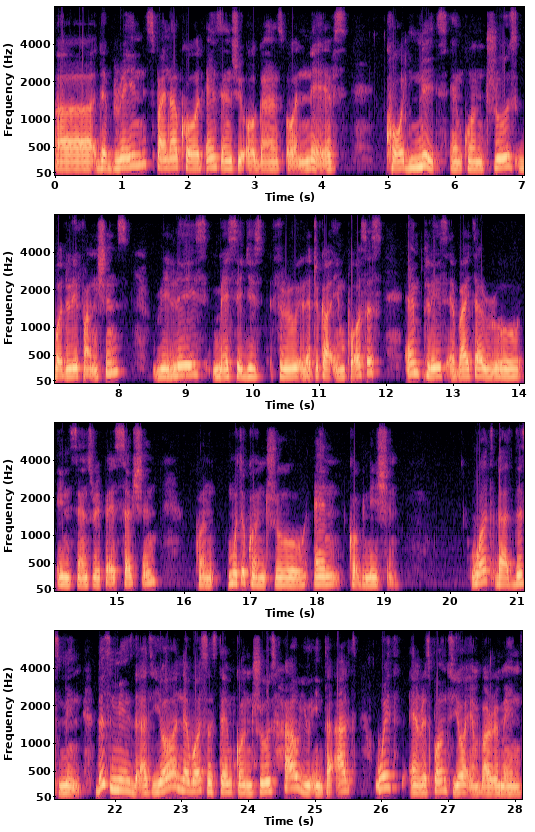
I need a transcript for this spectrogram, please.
uh, the brain, spinal cord, and sensory organs or nerves, coordinates and controls bodily functions, relays messages through electrical impulses, and plays a vital role in sensory perception, con motor control, and cognition. What does this mean? This means that your nervous system controls how you interact with and respond to your environment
